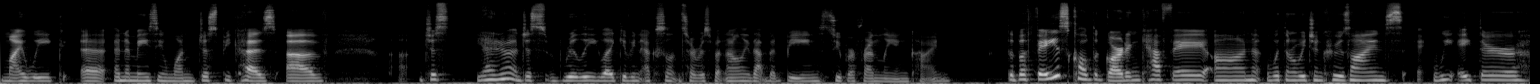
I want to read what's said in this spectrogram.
my week uh, an amazing one just because of just yeah, I know, just really like giving excellent service, but not only that, but being super friendly and kind. The buffet is called the Garden Cafe on with Norwegian Cruise Lines. We ate there,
